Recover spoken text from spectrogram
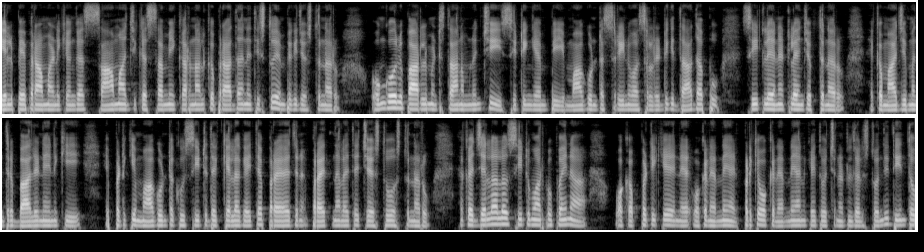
గెలుపే ప్రామాణికంగా సామాజిక సమీకరణాలకు ప్రాధాన్యత ఇస్తూ ఎంపిక చేస్తున్నారు. ఒంగోలు పార్లమెంట్ స్థానం నుంచి సిట్టింగ్ ఎంపీ మాగుంట శ్రీనివాసరెడ్డికి దాదాపు సీట్లు లేనట్లే అని చెప్తున్నారు. ఇక మాజీ మంత్రి బాలినేనికి ఇప్పటికీ మాగుంటకు సీటు దక్కేలాగైతే ప్రయోజన ప్రయత్నాలు అయితే చేస్తూ వస్తున్నారు. ఇక జిల్లాలో సీటు మార్పు పైన ఒకప్పటికే ఒక నిర్ణయం ఇప్పటికే ఒక నిర్ణయానికి అయితే వచ్చినట్లు తెలుస్తోంది. దీంతో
